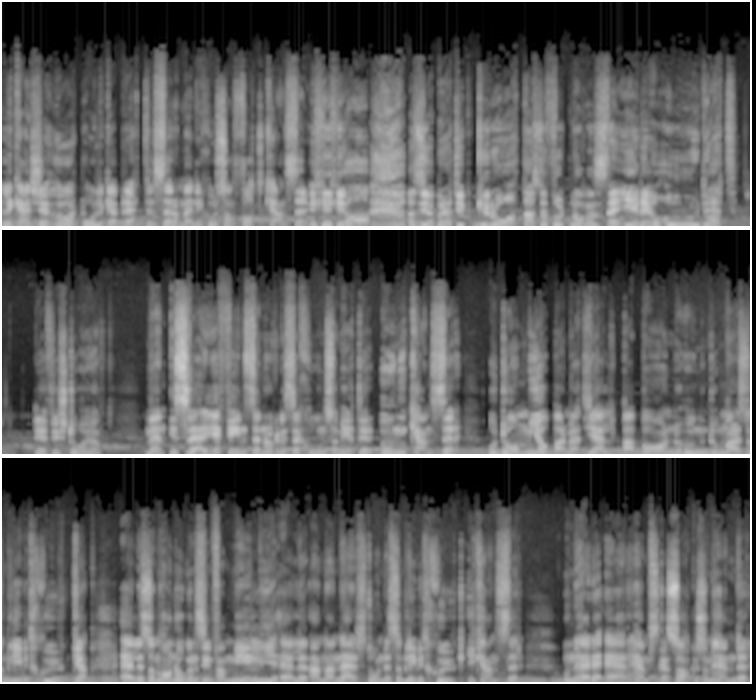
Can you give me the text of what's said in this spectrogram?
eller kanske hört olika berättelser om människor som fått cancer. ja, alltså jag börjar typ gråta så fort någon säger det ordet. Det förstår jag. Men i Sverige finns en organisation som heter Ung Cancer och de jobbar med att hjälpa barn och ungdomar som blivit sjuka eller som har någon i sin familj eller annan närstående som blivit sjuk i cancer. Och när det är hemska saker som händer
